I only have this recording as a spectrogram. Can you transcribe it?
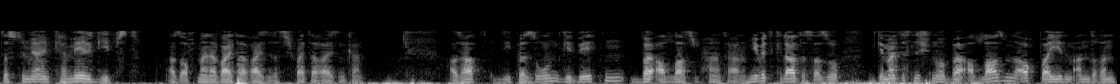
dass du mir ein Kamel gibst, also auf meiner Weiterreise, dass ich weiterreisen kann. Also hat die Person gebeten bei Allah subhanahu wa ta'ala. Und hier wird klar, dass also gemeint ist nicht nur bei Allah, sondern auch bei jedem anderen,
